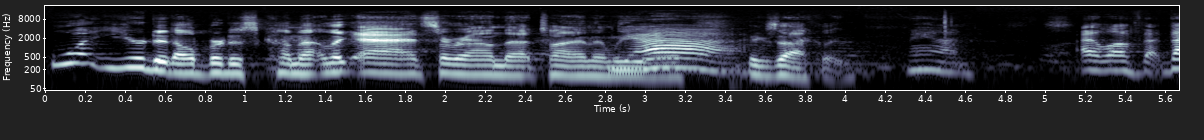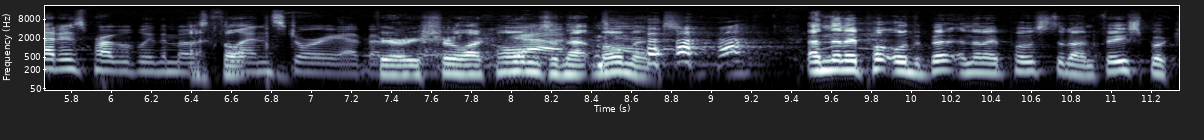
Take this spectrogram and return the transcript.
what year did Albertus come out. Like ah, it's around that time, and we yeah. exactly. Man. I love that. That is probably the most Glenn story I've ever Very heard. Sherlock Holmes yeah. in that moment. and then I po- oh, the, and then I posted on Facebook,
